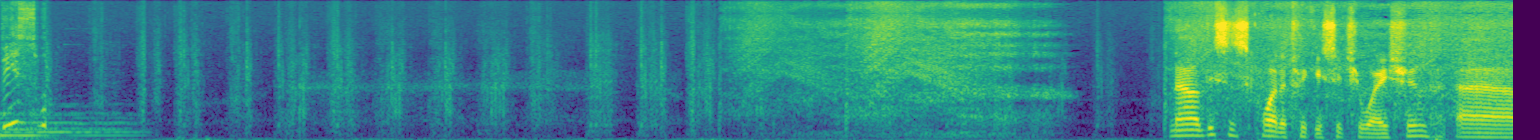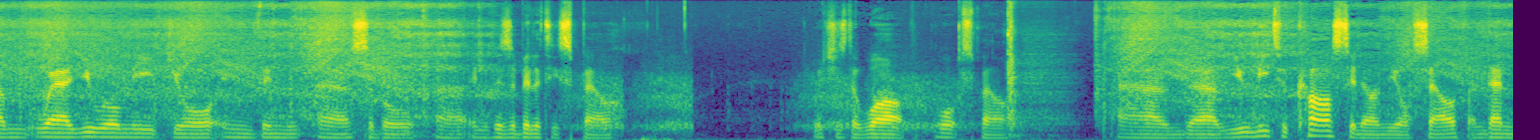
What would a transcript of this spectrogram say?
This w- Now this is quite a tricky situation um, where you will need your invincible uh, invisibility spell, which is the warp warp spell, and uh, you need to cast it on yourself and then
